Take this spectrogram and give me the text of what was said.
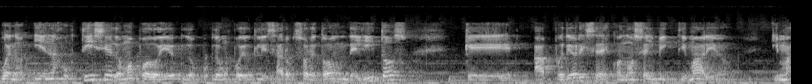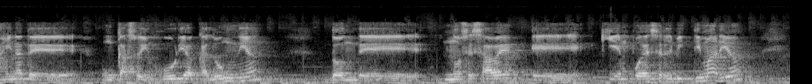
bueno, y en la justicia lo hemos, podido, lo, hemos podido utilizar sobre todo en delitos que a priori se desconoce el victimario. Imagínate un caso de injuria o calumnia donde no se sabe eh, quién puede ser el victimario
